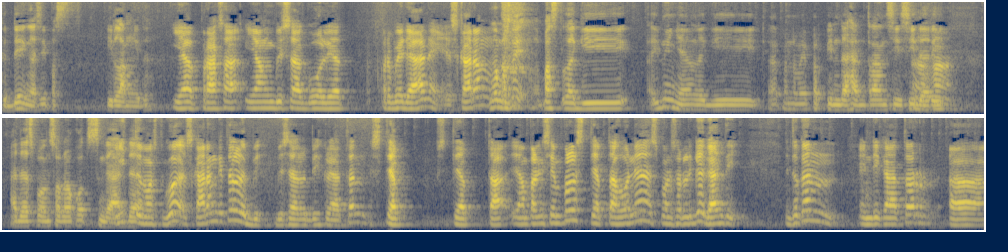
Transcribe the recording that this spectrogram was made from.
gede nggak sih pas hilang gitu ya perasa yang bisa gue lihat perbedaannya ya sekarang Nggak maksudnya pas lagi ininya lagi apa namanya perpindahan transisi dari Aha. ada sponsor rokok terus nggak ada. itu maksud gue sekarang kita lebih bisa lebih kelihatan setiap setiap ta- yang paling simpel setiap tahunnya sponsor liga ganti itu kan indikator eh,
